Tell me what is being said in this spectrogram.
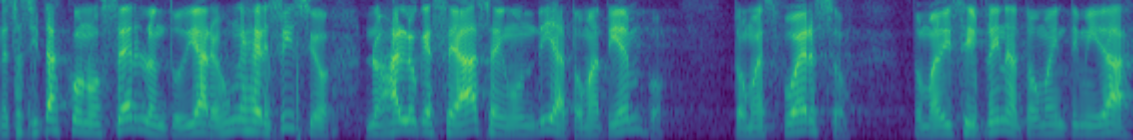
Necesitas conocerlo en tu diario. Es un ejercicio, no es algo que se hace en un día, toma tiempo, toma esfuerzo, toma disciplina, toma intimidad.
